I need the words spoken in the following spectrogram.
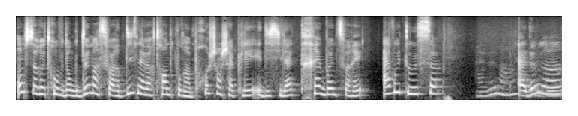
On se retrouve donc demain soir 19h30 pour un prochain chapelet et d'ici là, très bonne soirée à vous tous. À demain. À demain.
